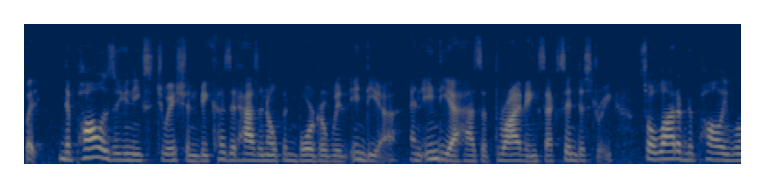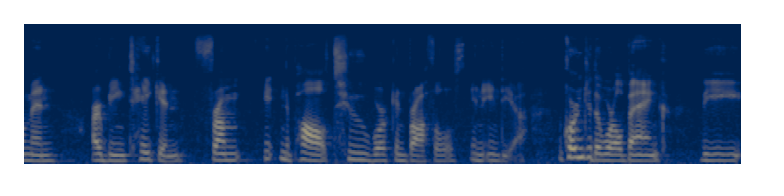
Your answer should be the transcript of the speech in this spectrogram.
But Nepal is a unique situation because it has an open border with India, and India has a thriving sex industry. So a lot of Nepali women are being taken from Nepal to work in brothels in India. According to the World Bank, the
